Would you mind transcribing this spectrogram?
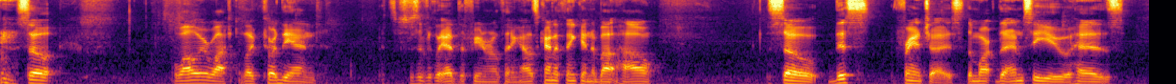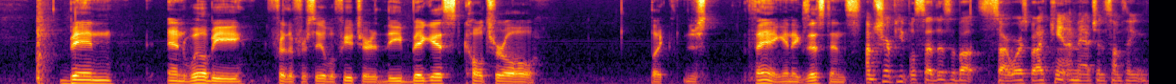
So while we were watching, like toward the end, specifically at the funeral thing, I was kind of thinking about how so this franchise, the Mar- the MCU has been and will be for the foreseeable future the biggest cultural like just thing in existence. I'm sure people said this about Star Wars, but I can't imagine something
